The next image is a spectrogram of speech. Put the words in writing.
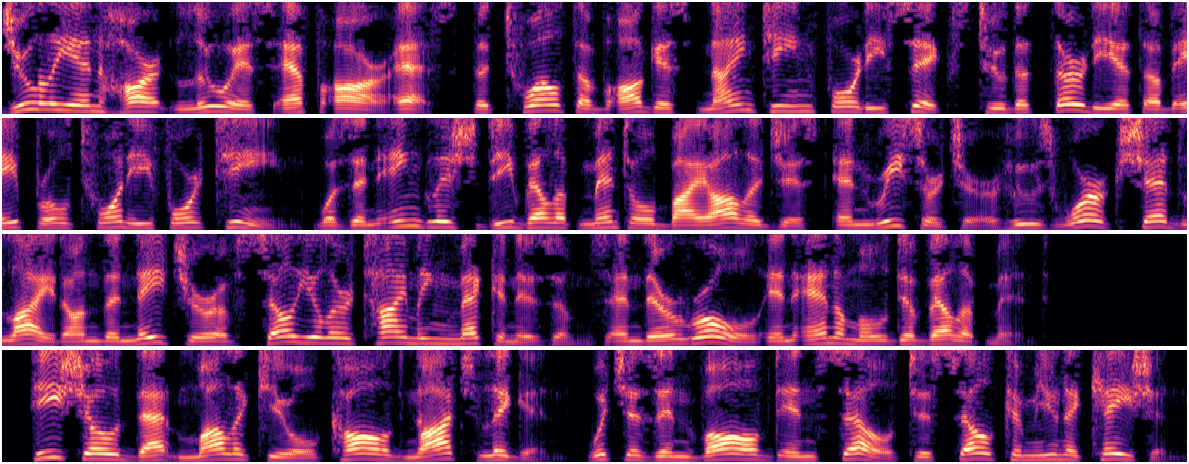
Julian Hart Lewis FRS the 12th of August 1946 to the 30th of April 2014 was an English developmental biologist and researcher whose work shed light on the nature of cellular timing mechanisms and their role in animal development. He showed that molecule called Notch ligand, which is involved in cell-to-cell -cell communication,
